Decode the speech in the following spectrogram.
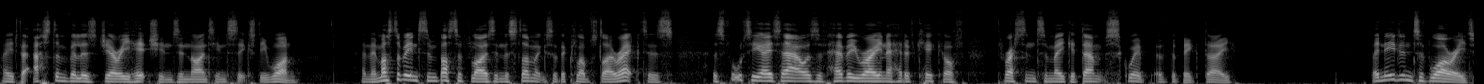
paid for Aston Villa's Gerry Hitchens in 1961. And there must have been some butterflies in the stomachs of the club's directors, as 48 hours of heavy rain ahead of kick-off threatened to make a damp squib of the big day. They needn't have worried.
